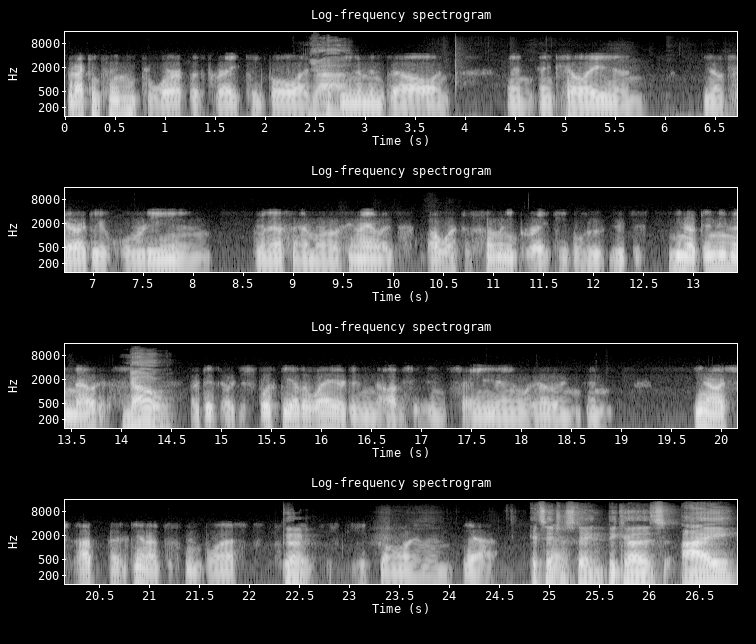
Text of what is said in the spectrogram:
but I continued to work with great people like Yeah. Idina Menzel and and and Kelly and you know Kara DioGuardi and Vanessa Amorosi. You know, I worked with so many great people who, who just you know didn't even notice No. or did or just looked the other way or didn't obviously didn't say anything or whatever and, and you know it's I, again I've just been blessed Good. keep going and yeah It's interesting because I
